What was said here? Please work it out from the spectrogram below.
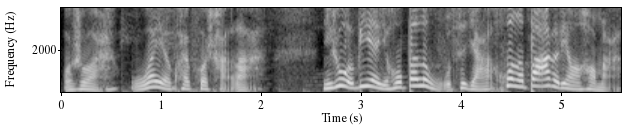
我说：“啊，我也快破产了。你说我毕业以后搬了五次家，换了八个电话号码，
